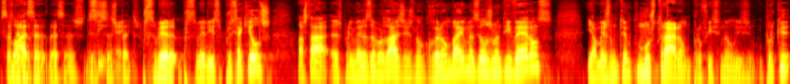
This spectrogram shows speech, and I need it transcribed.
Saber Claro. dessa- dessas, desses Sim, é, aspectos. perceber, perceber isso. Por isso é que eles, lá está, as primeiras abordagens não correram bem, mas eles mantiveram-se e ao mesmo tempo mostraram profissionalismo. Porque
